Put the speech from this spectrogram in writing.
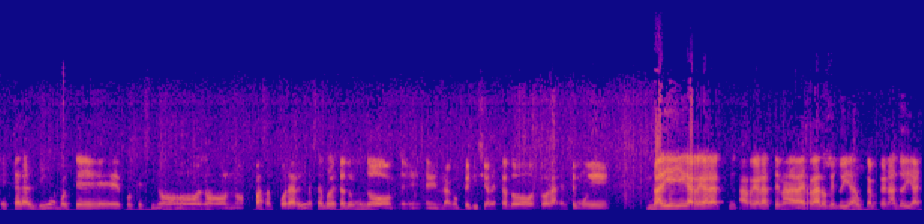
estar al día, porque porque si no, no nos pasan por arriba, ¿sabes? Porque está todo el mundo en, la competición, está todo, toda la gente muy. Nadie llega a, regalar, a regalarte nada. Es raro que tú llegas a un campeonato y digas,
